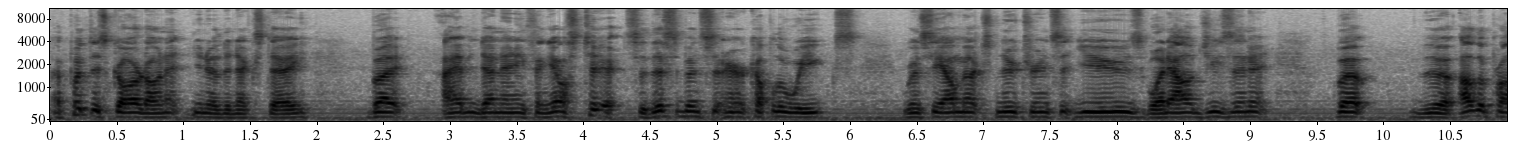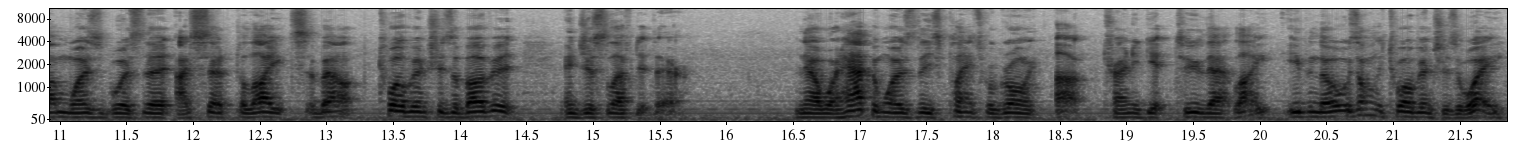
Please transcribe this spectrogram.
I put this guard on it, you know, the next day, but I haven't done anything else to it. So this has been sitting here a couple of weeks. We're gonna see how much nutrients it used, what algae's in it. But the other problem was, was that I set the lights about 12 inches above it and just left it there. Now what happened was these plants were growing up trying to get to that light, even though it was only 12 inches away.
